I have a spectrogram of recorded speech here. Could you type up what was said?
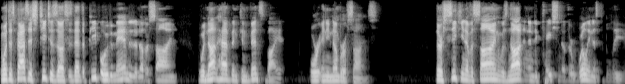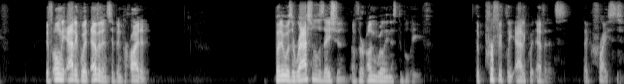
And what this passage teaches us is that the people who demanded another sign would not have been convinced by it or any number of signs. Their seeking of a sign was not an indication of their willingness to believe, if only adequate evidence had been provided. But it was a rationalization of their unwillingness to believe, the perfectly adequate evidence that Christ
